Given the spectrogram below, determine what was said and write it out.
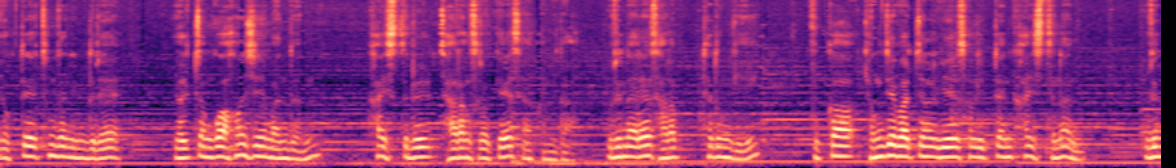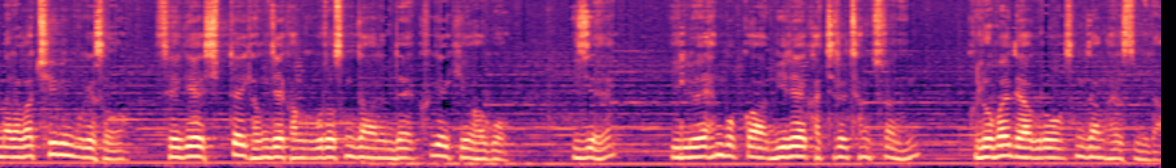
역대 총장님들의 열정과 헌신이 만든 카이스트를 자랑스럽게 생각합니다. 우리나라의 산업 태동기, 국가 경제 발전을 위해 설립된 카이스트는 우리나라가 최빈국에서 세계 10대 경제 강국으로 성장하는 데 크게 기여하고 이제 인류의 행복과 미래의 가치를 창출하는 글로벌 대학으로 성장하였습니다.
